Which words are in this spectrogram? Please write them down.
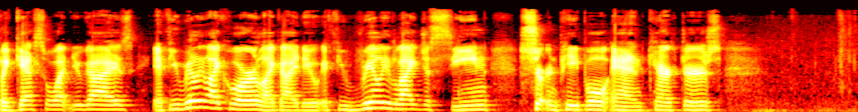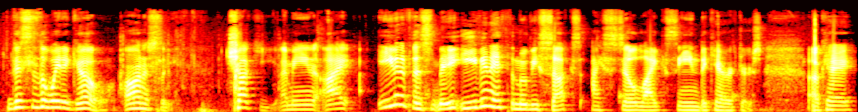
But guess what, you guys? If you really like horror like I do, if you really like just seeing certain people and characters, this is the way to go, honestly. Chucky, I mean, I even if this even if the movie sucks, I still like seeing the characters. Okay?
